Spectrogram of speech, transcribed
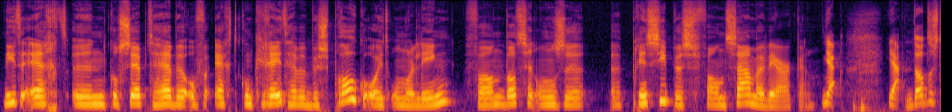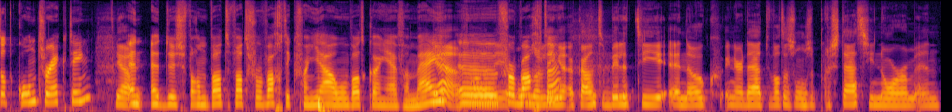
niet echt een concept hebben of echt concreet hebben besproken ooit onderling van wat zijn onze eh, principes van samenwerken. ja, dat is dat contracting. Ja. En eh, dus van wat, wat verwacht ik van jou en wat kan jij van mij ja, eh, verwachten? accountability en ook inderdaad wat is onze prestatienorm en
